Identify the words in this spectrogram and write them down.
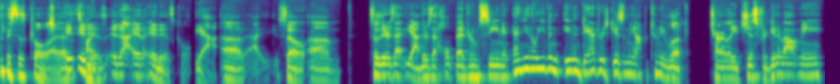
this is cool. It, it's it fine. is. It, it, it is cool. Yeah. Uh, so um, so there's that. Yeah, there's that whole bedroom scene, and and you know even even Dandridge gives him the opportunity. Look, Charlie, just forget about me.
